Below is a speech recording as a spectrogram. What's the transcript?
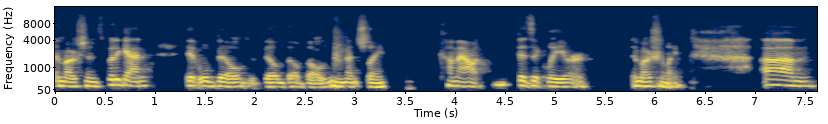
emotions. But again, it will build, build, build, build, and eventually come out physically or emotionally. Um,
